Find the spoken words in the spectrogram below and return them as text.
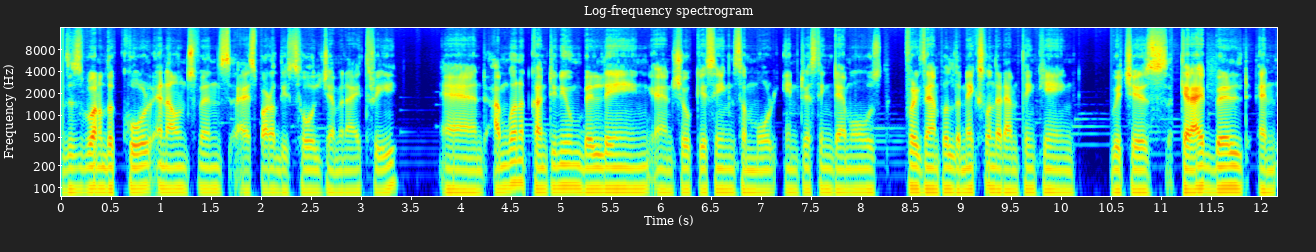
This is one of the core announcements as part of this whole Gemini 3. And I'm going to continue building and showcasing some more interesting demos. For example, the next one that I'm thinking, which is can I build an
